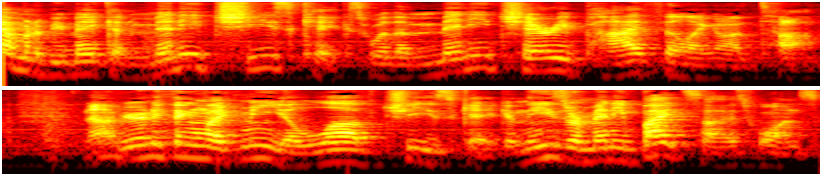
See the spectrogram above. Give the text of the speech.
I'm going to be making mini cheesecakes with a mini cherry pie filling on top. Now, if you're anything like me, you love cheesecake, and these are mini bite-sized ones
